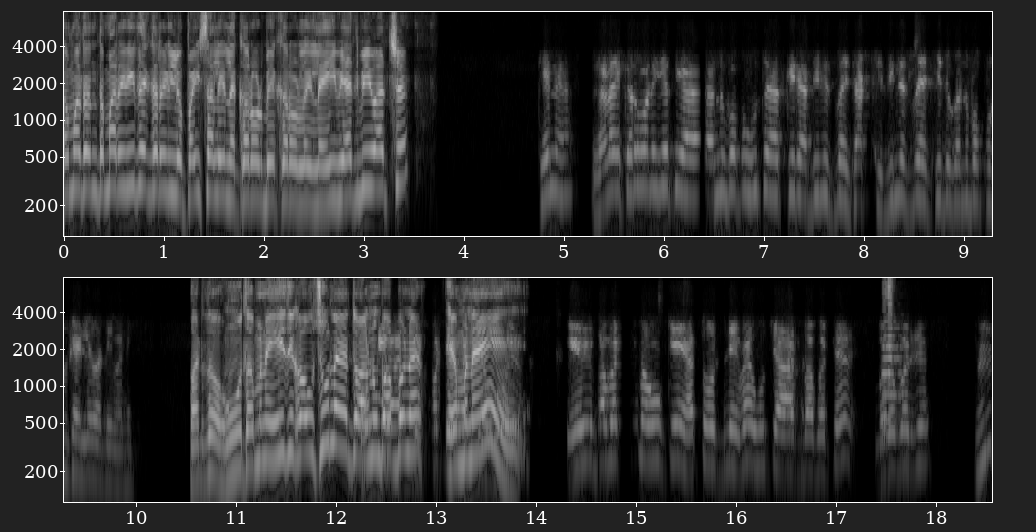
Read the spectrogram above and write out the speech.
સમાધાન તમારી રીતે કરી લો પૈસા લઈને કરોડ બે કરોડ લઈને. એ વ્યાજબી વાત છે? ને લડાઈ કરવાની જ હતી. અનુભવ અનુપપુ ઊંચા હાથ કર્યા. દિનેશભાઈ સાક્ષી. દિનેશભાઈ કીધું કે અનુપપુ કઈ લેવા દેવાની. પણ તો હું તમને એ જ કહું છું ને તો અનુબાપુને એમ નહીં. એવી બાબતમાં હું ક્યાંય હતો જ નહીં ભાઈ. ઊંચા હાથ બાબતે બરોબર છે? હમ?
